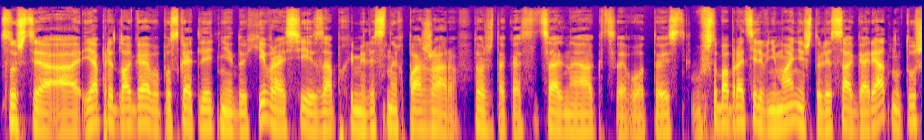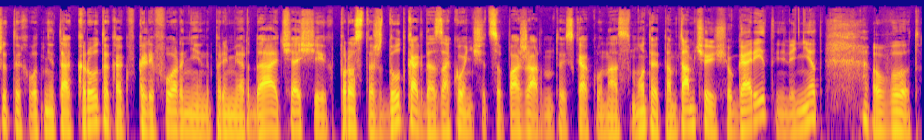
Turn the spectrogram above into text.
Слушайте, а я предлагаю выпускать летние духи в России с запахами лесных пожаров. Тоже такая социальная акция. Вот. То есть, чтобы обратили внимание, что леса горят, но тушат их вот не так круто, как в Калифорнии, например, да, чаще их просто ждут, когда закончится пожар. Ну, то есть, как у нас смотрят, там, там что еще горит или нет. Вот.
